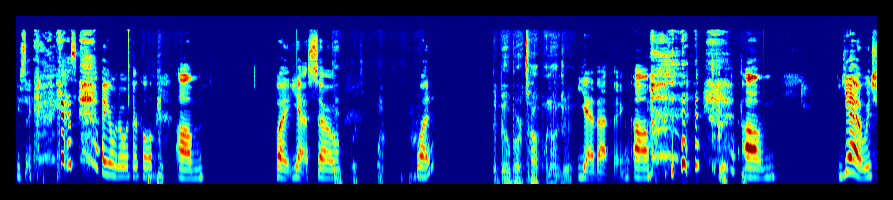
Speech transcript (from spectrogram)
music i guess. I don't know what they're called. Um but yeah so Billboard Top 100 what the Billboard Top 100. yeah that thing. Um um yeah which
